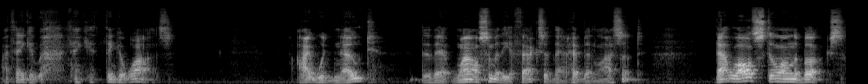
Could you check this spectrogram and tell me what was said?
I think it, I think, I think it was. I would note that while some of the effects of that have been lessened, that law's still on the books.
